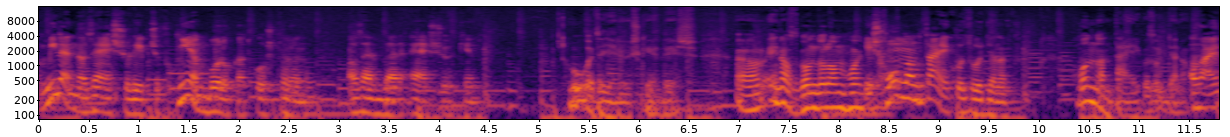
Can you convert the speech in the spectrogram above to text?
mi lenne az első lépcsőfok, milyen borokat kóstoljon az ember elsőként? Hú, ez egy erős kérdés. Én azt gondolom, hogy... És honnan tájékozódjanak? honnan tájékozódjanak? A Wine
